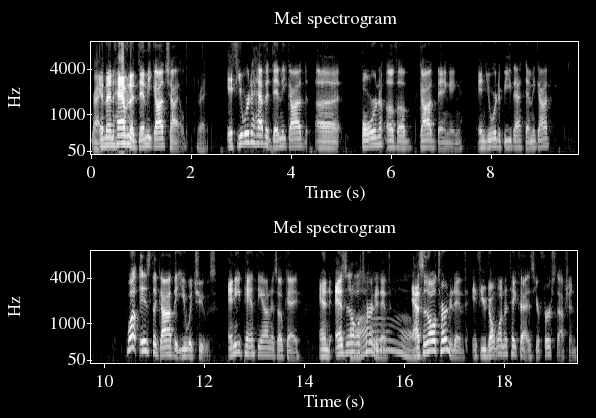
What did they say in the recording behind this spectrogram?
Right. and then having a demigod child. right. If you were to have a demigod uh, born of a god banging, and you were to be that demigod, what is the god that you would choose? Any pantheon is okay. And as an alternative, Oh. as an alternative, if you don't want to take that as your first option,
